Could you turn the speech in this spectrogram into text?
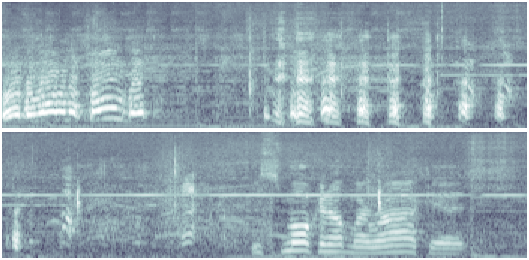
we'll be able to find it. He's smoking up my rocket.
